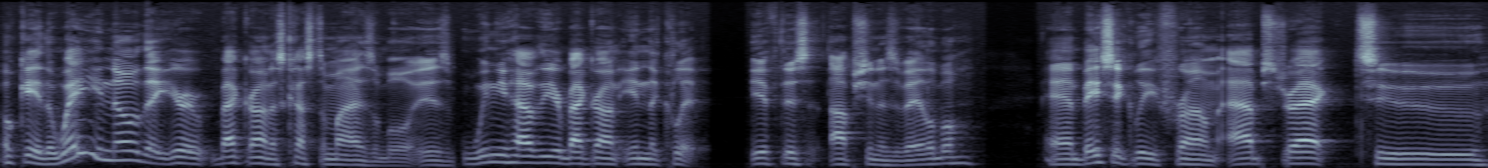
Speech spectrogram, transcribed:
okay, the way you know that your background is customizable is when you have your background in the clip, if this option is available. And basically from abstract to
